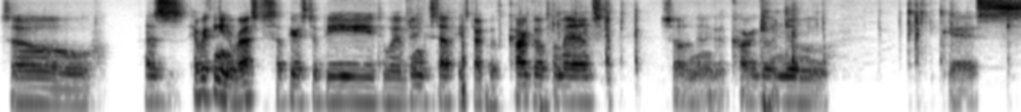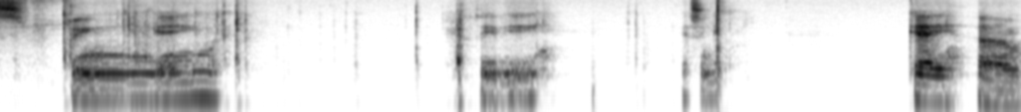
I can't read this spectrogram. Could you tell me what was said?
So as everything in Rust appears to be the way of doing stuff, you start with cargo commands. So I'm going to go cargo new guess game cd guessing. Okay, um,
